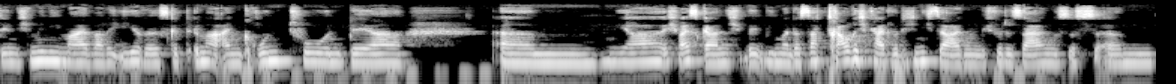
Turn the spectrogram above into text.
den ich minimal variiere. Es gibt immer einen Grundton, der ähm, ja, ich weiß gar nicht, wie, wie man das sagt. Traurigkeit würde ich nicht sagen. Ich würde sagen, es ist ähm,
